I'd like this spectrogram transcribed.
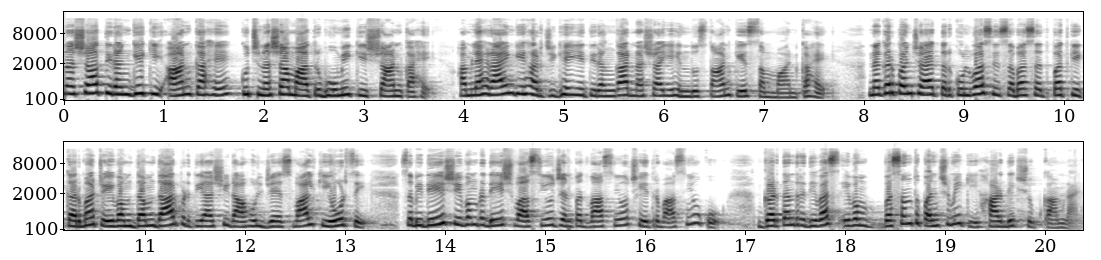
नशा तिरंगे की आन का है, कुछ नशा मातृभूमि की शान का है। हम लहराएँगे हर जगह ये तिरंगा, नशा ये हिंदुस्तान के सम्मान का है। नगर पंचायत तरकुलवा से सभा सदपथ के कर्मठ एवं दमदार प्रत्याशी राहुल जायसवाल की ओर से सभी देश एवं प्रदेशवासियों जनपद वासियों क्षेत्रवासियों को गणतंत्र दिवस एवं बसंत पंचमी की हार्दिक शुभकामनाएँ।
